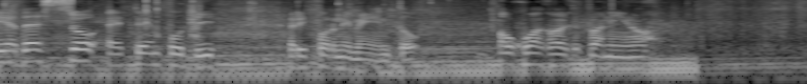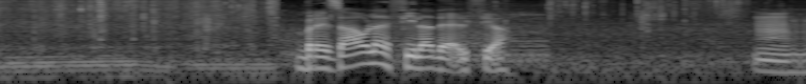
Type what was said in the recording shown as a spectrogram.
E adesso è tempo di rifornimento. Ho qua qualche panino. Bresaula e Filadelfia. Mm.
